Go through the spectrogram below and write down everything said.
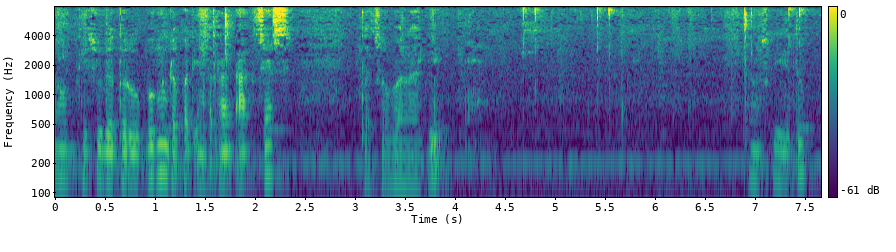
Oke sudah terhubung dapat internet akses. Kita coba lagi. Masuk YouTube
